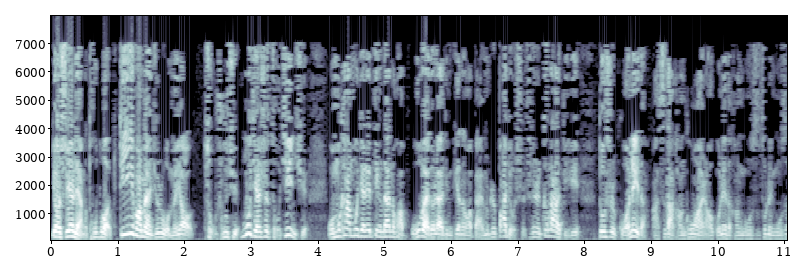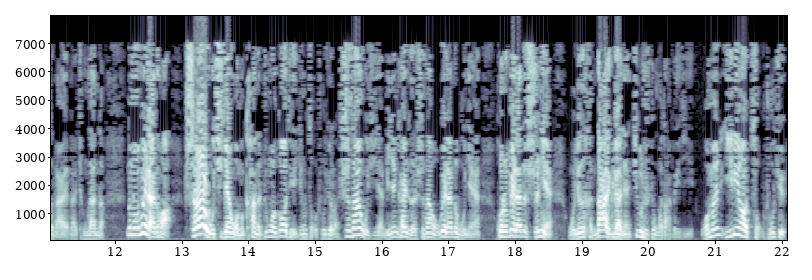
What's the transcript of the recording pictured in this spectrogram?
要实现两个突破。第一方面就是我们要走出去，目前是走进去。我们看目前这订单的话，五百多辆订单的话，百分之八九十甚至更大的比例都是国内的啊，四大航空啊，然后国内的航空公司、租赁公司来来承担的。那么未来的话，十二五期间我们看的中国高铁已经走出去了，十三五期间，明年开始的十三五，未来的五年或者未来的十年，我觉得很大一个亮点就是中国大飞机。我们一定要走出去，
